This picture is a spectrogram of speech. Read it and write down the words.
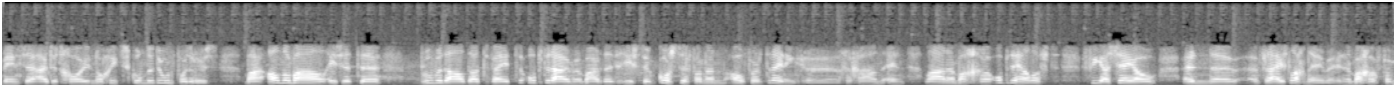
mensen uit het gooien nog iets konden doen voor de rust. Maar andermaal is het... Bloemendaal dat weet op te ruimen, maar dat is ten koste van een overtreding eh, gegaan. En Laren mag eh, op de helft via CEO een, eh, een vrije slag nemen. En dan mag Van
